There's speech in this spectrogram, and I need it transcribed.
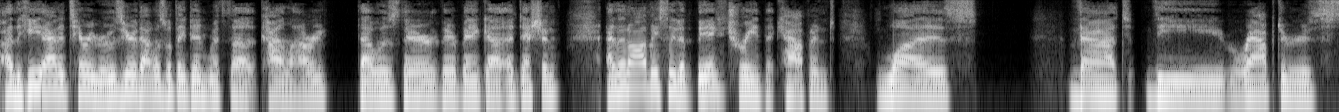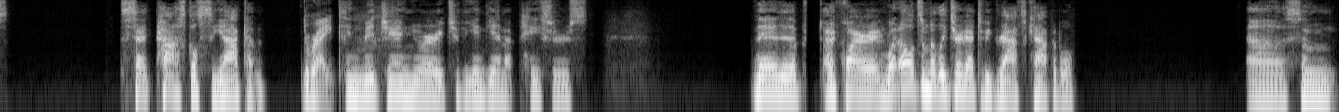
uh the added Terry Rozier. That was what they did with uh, Kyle Lowry. That was their their big uh, addition. And then obviously the big trade that happened was that the Raptors sent Pascal Siakam right in mid January to the Indiana Pacers they ended up acquiring what ultimately turned out to be draft capital. Uh, some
